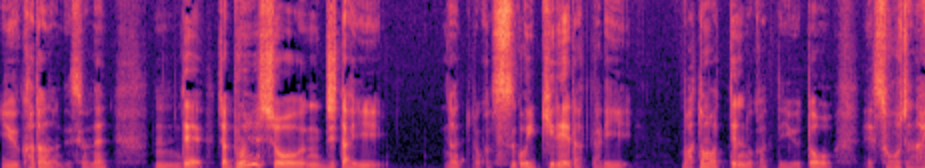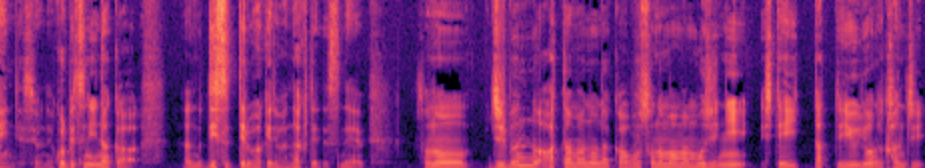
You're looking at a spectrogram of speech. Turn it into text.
いう方なんですよね。うん、でじゃあ文章自体何ていうのかすごい綺麗だったりまとまってるのかっていうとえそうじゃないんですよね。これ別になんかあのディスってるわけではなくてですねその自分の頭の中をそのまま文字にしていったっていうような感じ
